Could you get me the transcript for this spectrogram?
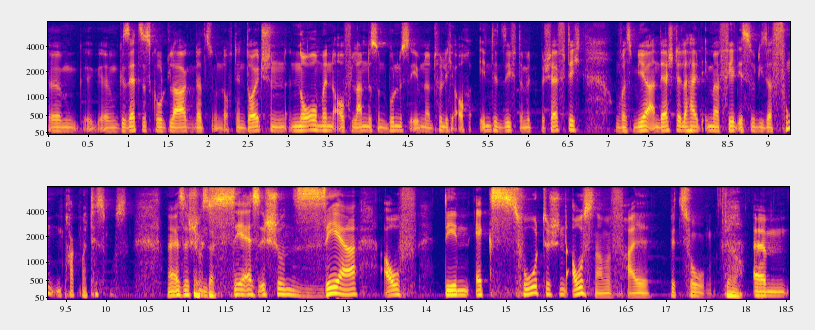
ähm, äh, Gesetzesgrundlagen dazu und auch den deutschen Normen auf Landes- und Bundesebene natürlich auch intensiv damit beschäftigt. Und was mir an der Stelle halt immer fehlt, ist so dieser Funken Pragmatismus. Na, es ist schon Exakt. sehr, es ist schon sehr auf den exotischen Ausnahmefall bezogen. Genau. Ähm,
